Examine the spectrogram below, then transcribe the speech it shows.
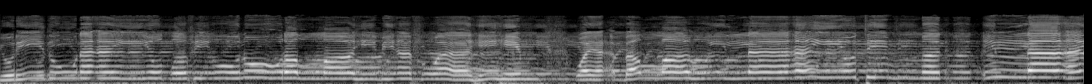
يريدون أن يطفئوا نور الله بأفواههم. ويأبى الله إلا أن يتم إلا أن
